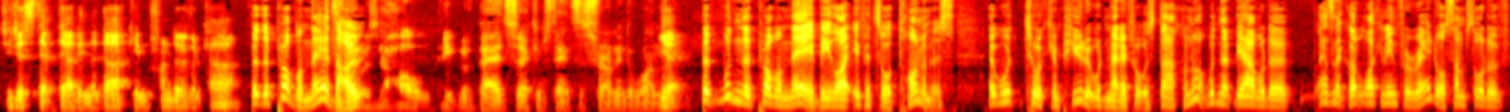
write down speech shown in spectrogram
she just stepped out in the dark in front of a car. But the problem there, So though, it was a whole heap of bad circumstances thrown into one. Yeah. But wouldn't the problem there be like if it's autonomous? It would to a computer. It wouldn't matter if it was dark or not. Wouldn't it be able to? Hasn't it got like an infrared or some sort of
